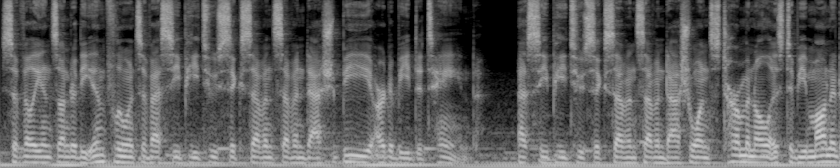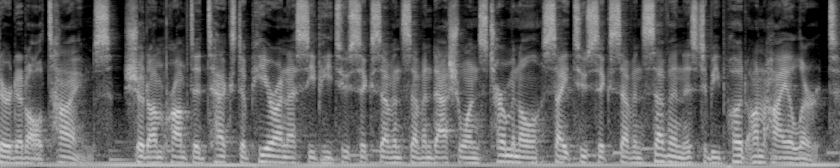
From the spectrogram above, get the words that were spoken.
Civilians under the influence of SCP-2677-B are to be detained. SCP-2677-1's terminal is to be monitored at all times. Should unprompted text appear on SCP-2677-1's terminal, Site-2677 is to be put on high alert.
